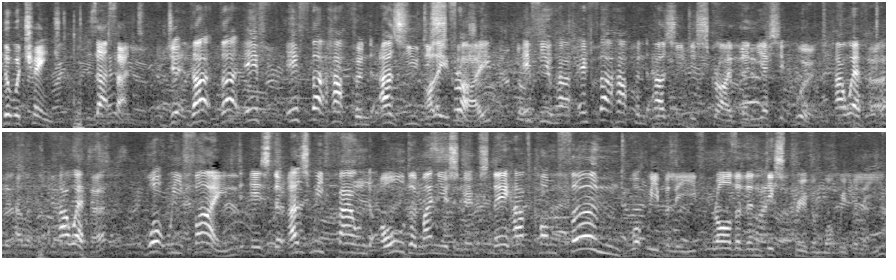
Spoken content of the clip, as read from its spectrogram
that were changed. Is that a fact? J- That that if if that happened as you I'll you describe, if you ha- if that happened as you described, then yes, it would. However, however, what we find is that as we found older manuscripts, they have confirmed what we believe rather than disproven what we believe.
